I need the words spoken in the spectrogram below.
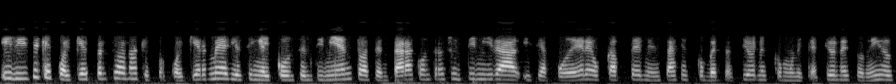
y dice que cualquier persona que por cualquier medio, sin el consentimiento, atentara contra su intimidad y se apodere o capte mensajes, conversaciones, comunicaciones, sonidos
